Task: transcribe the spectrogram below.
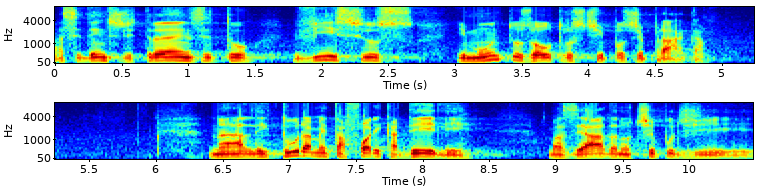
acidentes de trânsito, vícios e muitos outros tipos de praga. Na leitura metafórica dele, baseada no tipo de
